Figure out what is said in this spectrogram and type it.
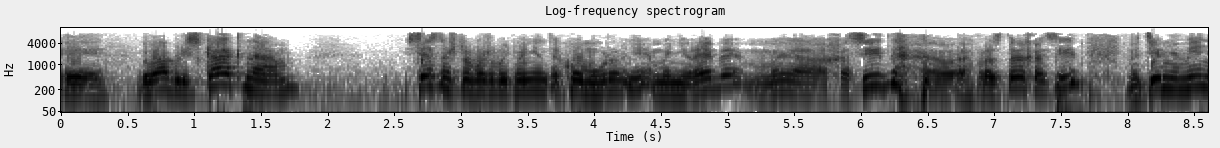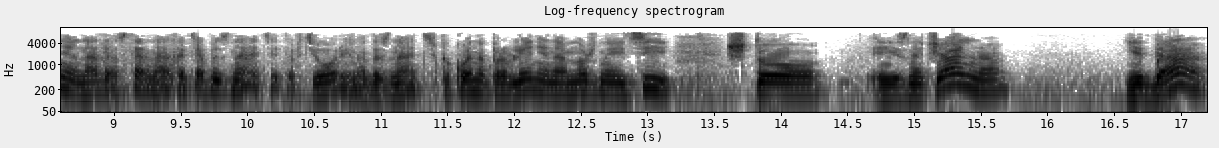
э, была близка к нам. Естественно, что, может быть, мы не на таком уровне, мы не рэбе, мы а хасид, простой хасид, но тем не менее, надо, надо хотя бы знать, это в теории надо знать, в какое направление нам нужно идти, что изначально еда,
